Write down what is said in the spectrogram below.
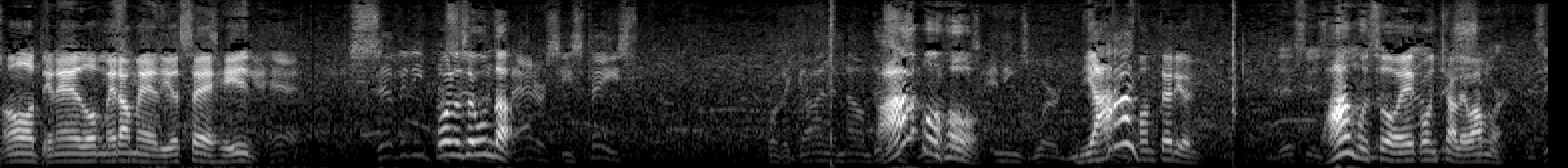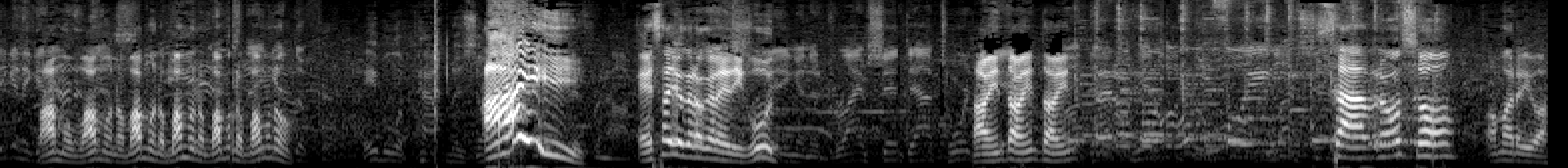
No, tiene dos. Mira, me dio ese hit. one. 70% Ponlo segunda. Vamos. Ya, anterior. Vamos, eso, eh, conchale, vamos. Vamos, vámonos, vámonos, vámonos, vámonos, vámonos. ¡Ay! Esa yo creo que le di good. Está bien, está bien, está bien. Sabroso. Vamos arriba.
